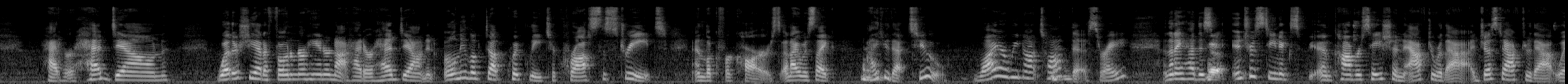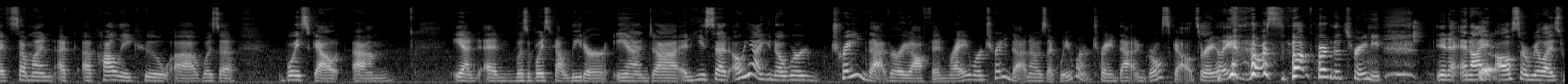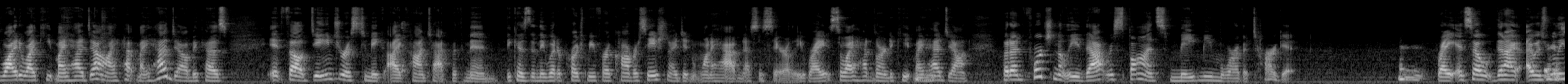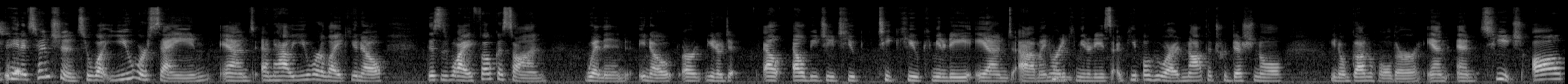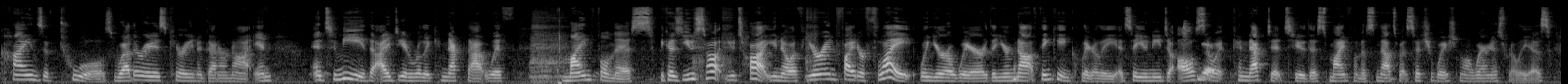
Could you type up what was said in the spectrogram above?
had her head down, whether she had a phone in her hand or not, had her head down and only looked up quickly to cross the street and look for cars. And I was like, I do that too. Why are we not taught mm-hmm. this, right? And then I had this yeah. interesting exp- um, conversation after that, just after that, with someone, a, a colleague who uh, was a Boy Scout um, and and was a Boy Scout leader, and uh, and he said, "Oh yeah, you know, we're trained that very often, right? We're trained that." And I was like, "We weren't trained that in Girl Scouts, right? Like that was not part of the training." And, and I also realized, why do I keep my head down? I kept my head down because it felt dangerous to make eye contact with men because then they would approach me for a conversation I didn't want to have necessarily, right? So I had learned to keep my mm-hmm. head down. But unfortunately, that response made me more of a target. Mm-hmm. Right. And so then I, I was really paying attention to what you were saying and, and how you were like, you know, this is why I focus on women, you know, or, you know, L- LGBTQ community and uh, minority mm-hmm. communities, uh, people who are not the traditional, you know, gun holder and, and teach all kinds of tools, whether it is carrying a gun or not. And and to me the idea to really connect that with mindfulness because you taught you taught you know if you're in fight or flight when you're aware then you're not thinking clearly and so you need to also yeah. connect it to this mindfulness and that's what situational awareness really is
